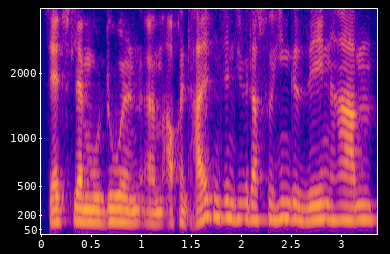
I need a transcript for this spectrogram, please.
Selbstlernmodulen ähm, auch enthalten sind, wie wir das vorhin gesehen haben.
